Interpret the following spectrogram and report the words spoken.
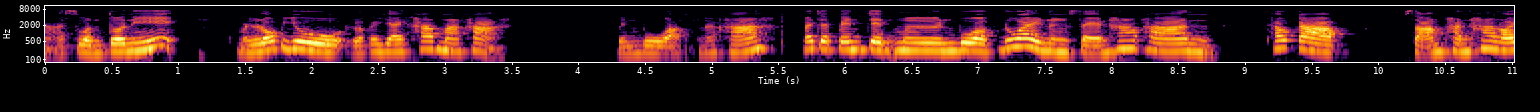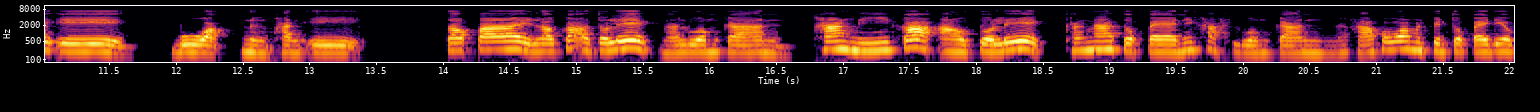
นะส่วนตัวนี้ มันลบอยู่เราก็ย้ายข้ามมาค่ะ เป็นบวกนะคะ ก็จะเป็น 70,000 บวกด้วย 15,000 เท่ากับ 3,500a บวก 1,000a ต่อไปเราก็เอาตัวเลขมารวมกัน ข้างนี้ก็เอาตัวเลขข้างหน้าตัวแปรนี่ค่ะ รวมกันนะคะ เพราะว่ามันเป็นตัวแปรเดียว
